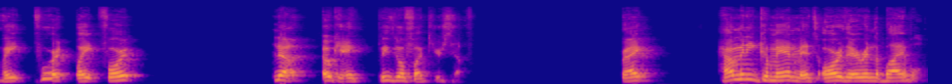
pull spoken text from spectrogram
Wait for it. Wait for it. No. Okay. Please go fuck yourself. Right? How many commandments are there in the Bible?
